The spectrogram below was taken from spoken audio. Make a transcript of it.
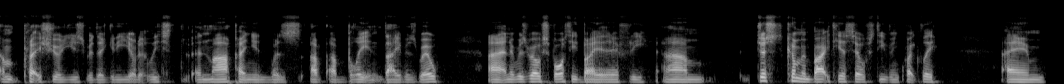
I'm pretty sure you would agree, or at least in my opinion, was a, a blatant dive as well. Uh, and it was well spotted by the referee. Um, just coming back to yourself, Stephen, quickly. Um,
